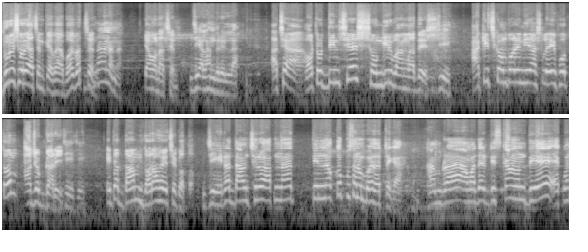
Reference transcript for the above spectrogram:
দূরে সরে আছেন কে ভাই? ভয় পাচ্ছেন? না না না। কেমন আছেন? জি আলহামদুলিল্লাহ। আচ্ছা অটোর দিন শেষ সঙ্গীর বাংলাদেশ। জি। আকিজ কোম্পানি নিয়ে আসলো এই প্রথম আজব গাড়ি। জি জি। এটার দাম ধরা হয়েছে কত? জি এটার দাম ছিল আপনার তিন লক্ষ পঁচানব্বই হাজার টাকা। আমরা আমাদের ডিসকাউন্ট দিয়ে এখন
